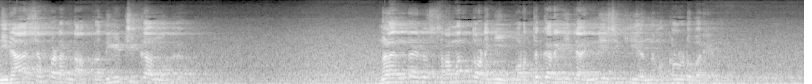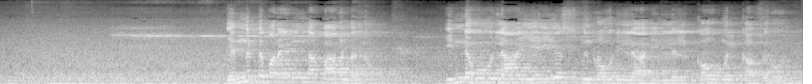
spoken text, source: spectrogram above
നിരാശപ്പെടണ്ട പ്രതീക്ഷിക്കാം നമുക്ക്. നിങ്ങൾ എന്തായാലും ശ്രമം തുടങ്ങി പുറത്തേക്കിറങ്ങിയിട്ട് അന്വേഷിക്കുക എന്ന് മക്കളോട് പറയണം. എന്നിട്ട് പറയുന്ന ഭാഗമുണ്ടല്ലോ. ഇന്നഹു ലാ യയസ് മിൻ റൗഹില്ലാഹി ലൽ ഖൗമുൽ കാഫിറൂൻ.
